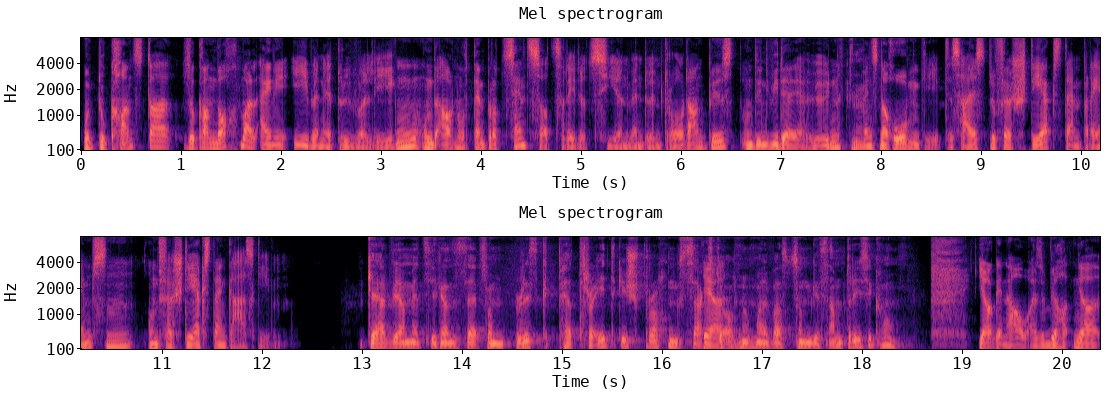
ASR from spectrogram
Und du kannst da sogar nochmal eine Ebene drüber legen und auch noch den Prozentsatz reduzieren, wenn du im Drawdown bist und ihn wieder erhöhen, ja. wenn es nach oben geht. Das heißt, du verstärkst dein Bremsen und verstärkst dein Gas geben. Gerhard, wir haben jetzt die ganze Zeit vom Risk per Trade gesprochen. Sagst ja. du auch noch mal was zum Gesamtrisiko? Ja, genau. Also wir hatten ja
